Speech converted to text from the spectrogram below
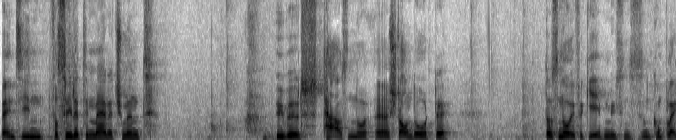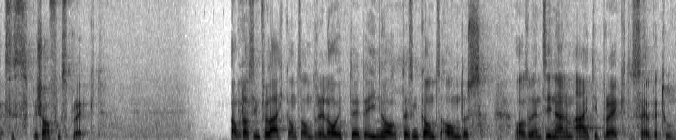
wenn Sie ein Facility Management über 1000 äh, Standorte das neu vergeben müssen, das ist ein komplexes Beschaffungsprojekt. Aber da sind vielleicht ganz andere Leute, die Inhalte sind ganz anders, als wenn Sie in einem IT-Projekt dasselbe tun.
